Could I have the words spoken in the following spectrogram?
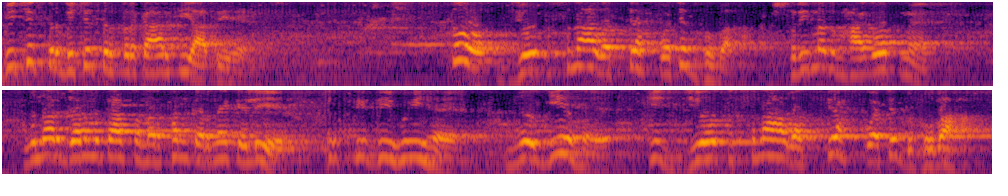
विचित्र विचित्र प्रकार की आती है। तो ज्योत्सनावत्य क्वचित होगा। श्रीमद् भागवत में पुनर्जन्म का समर्थन करने के लिए दी हुई है। वो ये है कि ज्योत्सनावत्य क्वचित होगा।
